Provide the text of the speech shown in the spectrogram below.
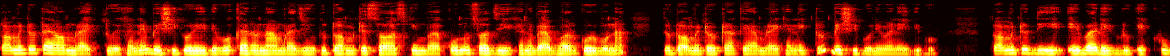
টমেটোটা আমরা একটু এখানে বেশি করেই দেবো। কেননা আমরা যেহেতু টমেটো সস কিংবা কোনো সসই এখানে ব্যবহার করব না, তো টমেটোটাকে আমরা এখানে একটু বেশি পরিমাণেই দিব। টমেটো দিয়ে এবার এগুলোকে খুব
